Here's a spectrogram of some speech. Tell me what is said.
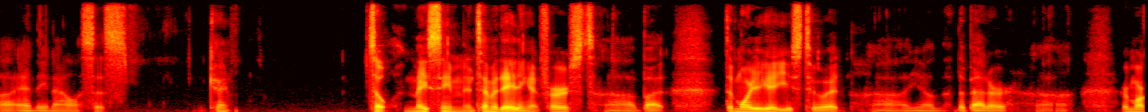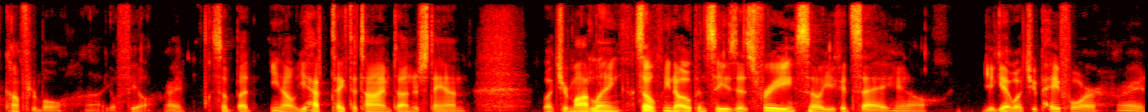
uh, and the analysis. Okay, so it may seem intimidating at first, uh, but the more you get used to it, uh, you know, the better uh, or more comfortable uh, you'll feel, right? So, but you know, you have to take the time to understand what you're modeling. So, you know, OpenSees is free, so you could say, you know, you get what you pay for, right?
